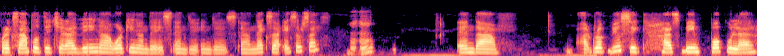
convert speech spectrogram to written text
For example, teacher, I've been uh, working on this and in this uh, next uh, exercise, Mm-hmm. and uh, uh, rock music has been popular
